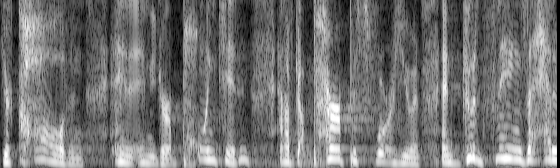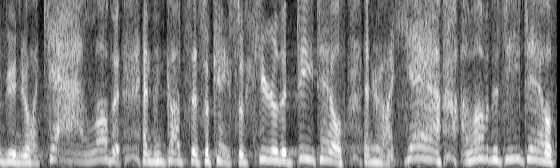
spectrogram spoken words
You're called and, and, and you're appointed, and, and, I've got purpose for you and, and good things ahead of you. And you're like, Yeah, I love it. And then God says, Okay, so here are the details. And you're like, Yeah, I love the details.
